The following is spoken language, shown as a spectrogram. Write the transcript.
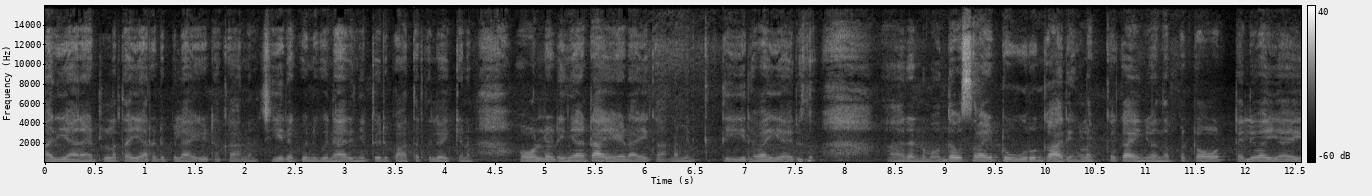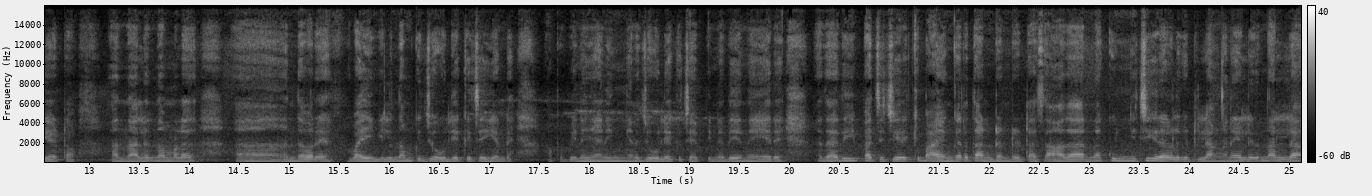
അരിയാനായിട്ടുള്ള തയ്യാറെടുപ്പിലായിട്ട്. കാരണം ചീര കുനുകുന അരിഞ്ഞിട്ട് ഒരു പാത്രത്തിൽ വെക്കണം. ഓൾറെഡി ഞാൻ ടയേർഡായി കാരണം എനിക്ക് തീരെ വയ്യായിരുന്നു. രണ്ട് മൂന്ന് ദിവസമായി ടൂറും കാര്യങ്ങളൊക്കെ കഴിഞ്ഞ് വന്നപ്പോൾ ടോട്ടലി വയ്യായി കേട്ടോ. എന്നാലും നമ്മൾ എന്താ പറയുക വയ്യെങ്കിലും നമുക്ക് ജോലിയൊക്കെ ചെയ്യണ്ടേ. അപ്പോൾ പിന്നെ ഞാൻ ഇങ്ങനെ ജോലിയൊക്കെ ചെയ്യും. പിന്നെ ഇതേ നേരെ അതായത് ഈ പച്ചച്ചീരയ്ക്ക് ഭയങ്കര തണ്ടുണ്ട് കേട്ടോ. സാധാരണ കുഞ്ഞു ചീരകൾ കിട്ടില്ല. അങ്ങനെ എല്ലാവരും നല്ല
